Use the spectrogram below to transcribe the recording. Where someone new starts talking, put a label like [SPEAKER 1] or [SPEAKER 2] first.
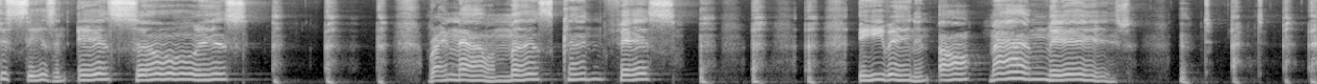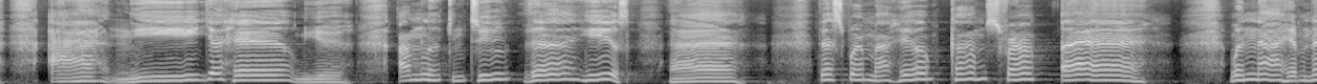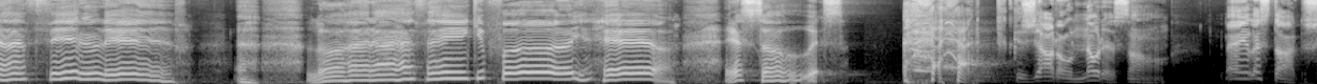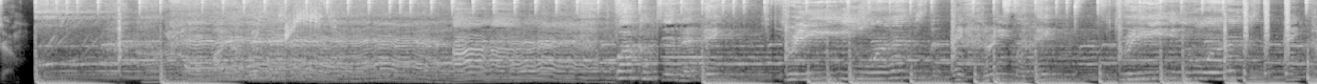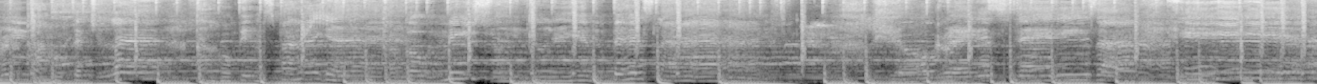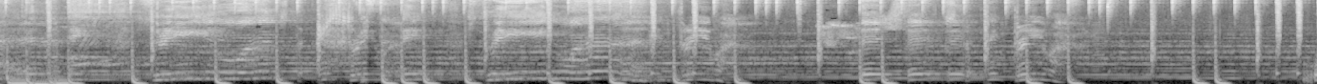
[SPEAKER 1] This is an SOS. Right now, I must confess. Even in all my mess, I need your help. Yeah, I'm looking to the hills. I, that's where my help comes from. I, when I have nothing left. Uh, Lord, I thank you for your help. SOS. Cause y'all don't know that song. Man, let's start the show.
